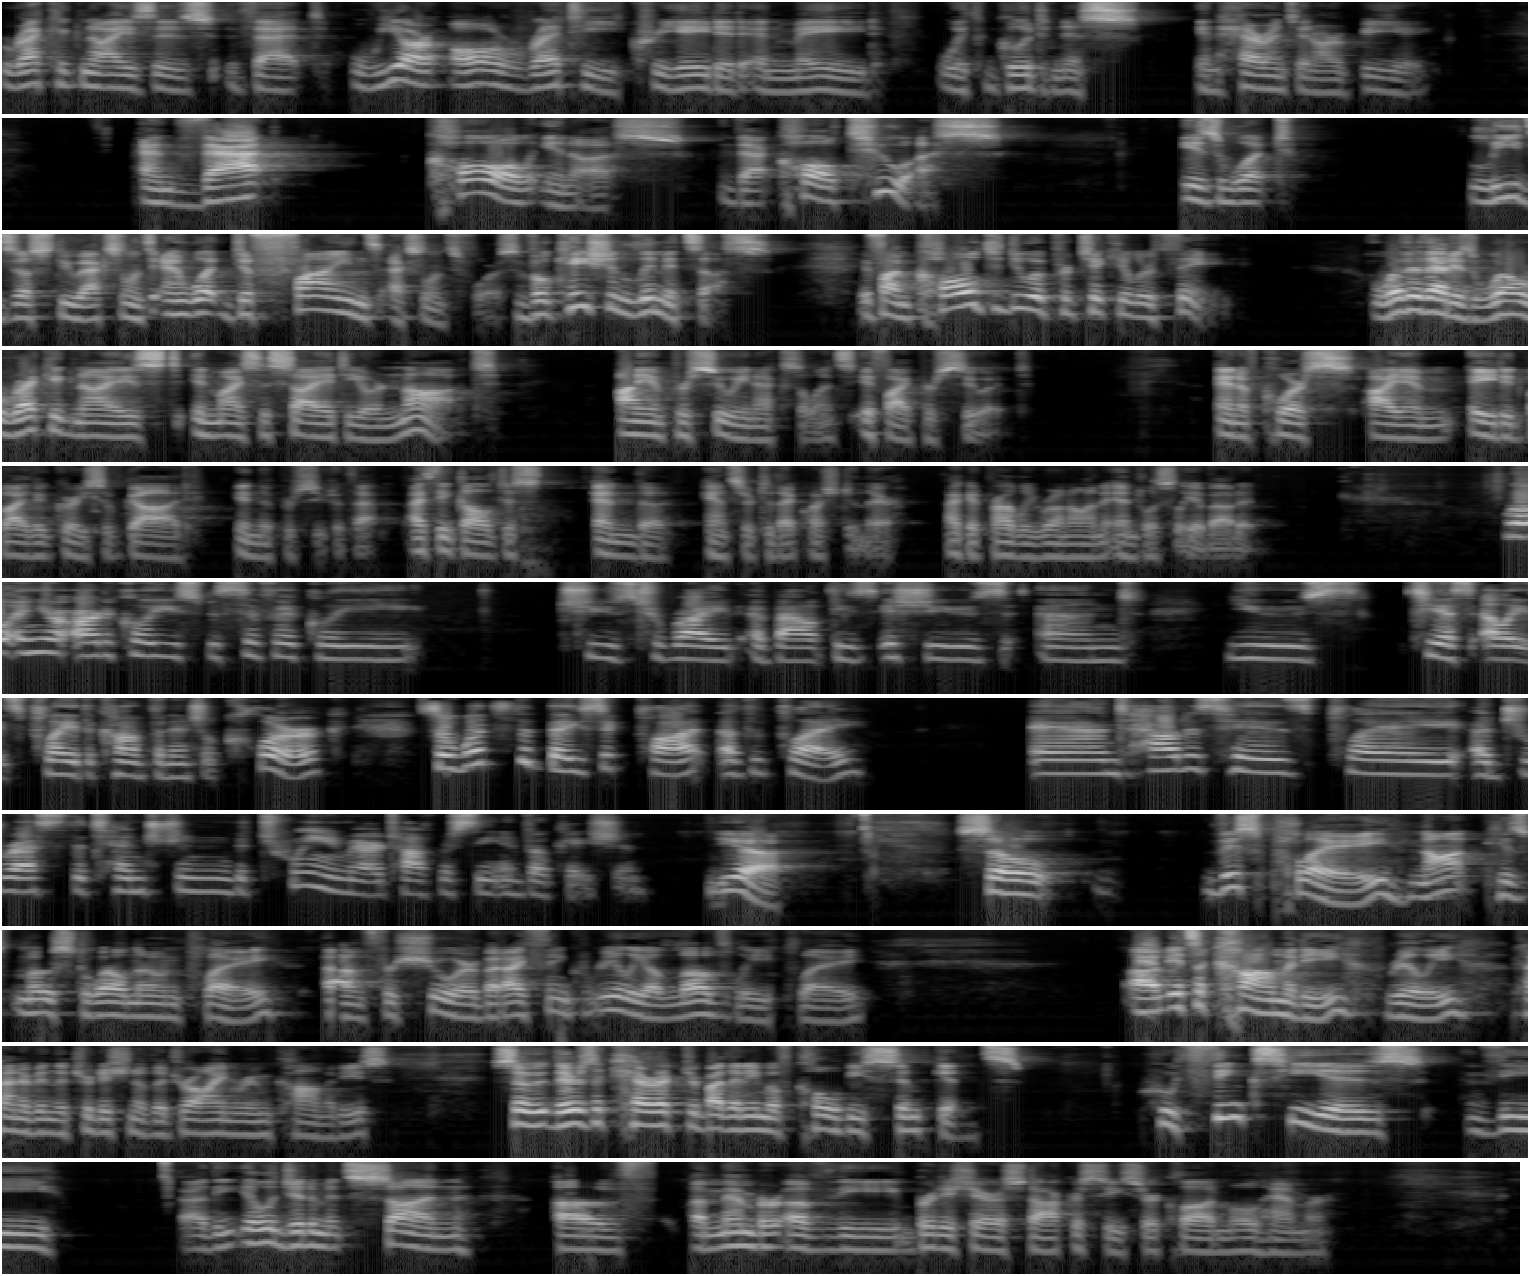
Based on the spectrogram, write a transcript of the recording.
recognizes that we are already created and made with goodness inherent in our being. And that call in us, that call to us, is what leads us through excellence and what defines excellence for us. Vocation limits us. If I'm called to do a particular thing, whether that is well recognized in my society or not, I am pursuing excellence if I pursue it. And of course, I am aided by the grace of God in the pursuit of that. I think I'll just end the answer to that question there. I could probably run on endlessly about it. Well, in your article, you specifically choose to write about these issues and use T.S. Eliot's play, The Confidential Clerk. So, what's the basic plot of the play? And how does his play address the tension between meritocracy and vocation? Yeah. So, this play, not his most well known play um, for sure, but I think really a lovely play. Uh, it's a comedy, really, kind of in the tradition of the drawing room comedies. So there's a character by the name of Colby Simpkins who thinks he is the uh, the illegitimate son of a member of the British aristocracy, Sir Claude Mulhammar.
